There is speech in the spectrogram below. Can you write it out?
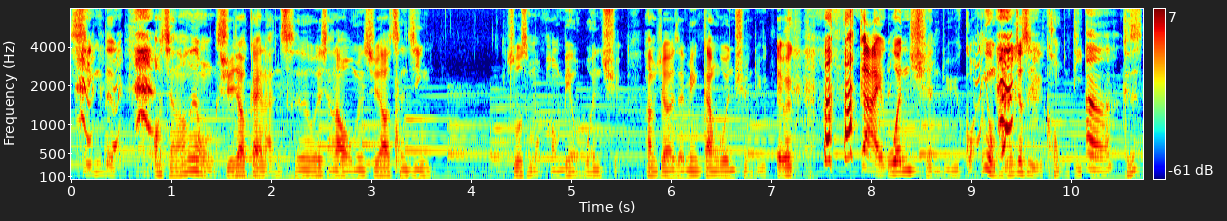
新的哦，讲到那种学校盖缆车，我就想到我们学校曾经说什么旁边有温泉，他们学校在那边干温泉旅，呃，盖温泉旅馆，因为我们旁边就是一个空地，嗯，可是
